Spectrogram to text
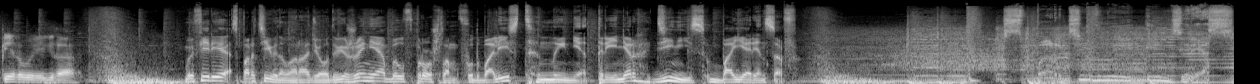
первая игра. В эфире спортивного радиодвижения был в прошлом футболист, ныне тренер Денис Бояринцев. Спортивный интерес.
